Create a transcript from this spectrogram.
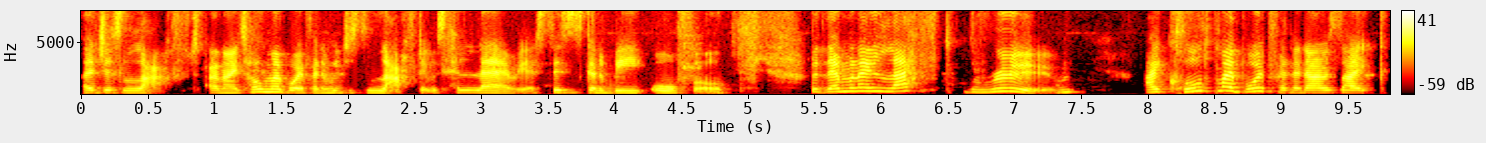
I just laughed. And I told my boyfriend, and we just laughed. It was hilarious. This is going to be awful. But then when I left the room, I called my boyfriend and I was like,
